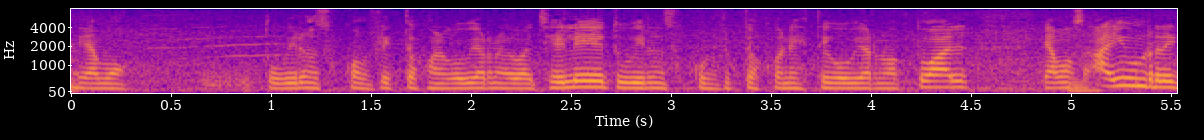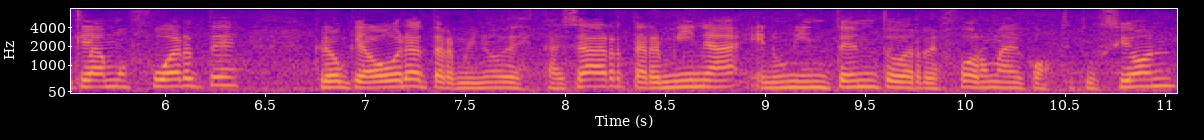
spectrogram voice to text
digamos, tuvieron sus conflictos con el gobierno de Bachelet, tuvieron sus conflictos con este gobierno actual, digamos, hay un reclamo fuerte, creo que ahora terminó de estallar, termina en un intento de reforma de constitución.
